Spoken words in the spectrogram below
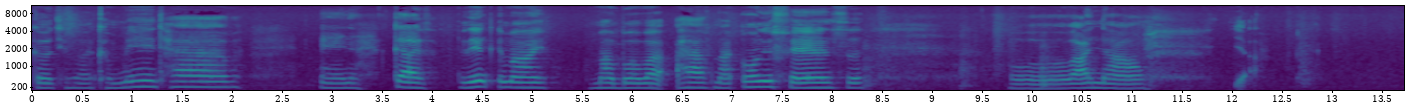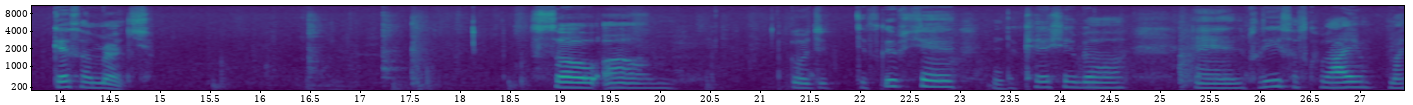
go to my community tab, and guys, link in my my bio. I have my only OnlyFans right now. Yeah. Get some merch. So, um, go to description and the caption bell, and please subscribe my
